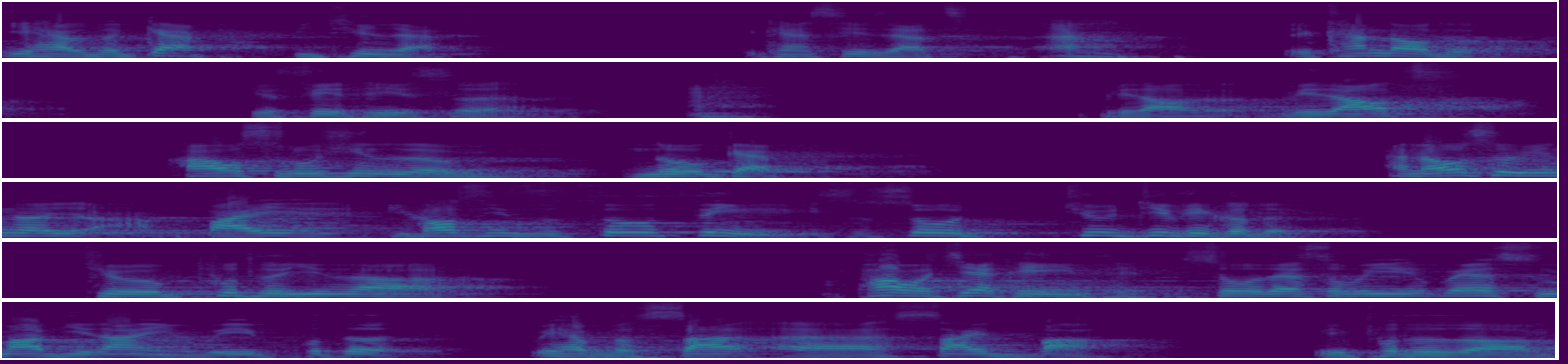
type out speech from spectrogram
you have the gap between that. You can see that uh, you cannot you fit is uh, without, without our solution, the no gap. And also, you know, by, because it's so thin, it's so too difficult to put in a power jack in it. So that's we very smart design. We put a, we have the side, uh, sidebar. We put the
